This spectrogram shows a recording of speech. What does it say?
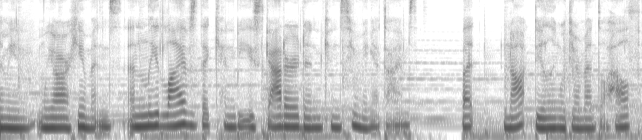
I mean, we are humans and lead lives that can be scattered and consuming at times. But not dealing with your mental health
